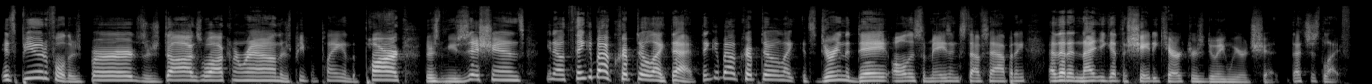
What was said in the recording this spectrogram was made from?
it's beautiful. There's birds, there's dogs walking around, there's people playing in the park, there's musicians. You know, think about crypto like that. Think about crypto like it's during the day, all this amazing stuff's happening, and then at night you get the shady characters doing weird shit. That's just life.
